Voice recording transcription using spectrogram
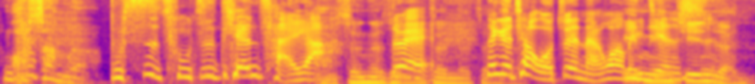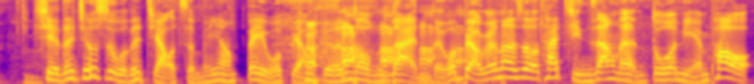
你看上了，不是出自天才呀，真的，对，真的，那个叫我最难忘的一件事，写的就是我的脚怎么样被我表哥弄烂的。我表哥那时候他紧张了很多年，怕我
